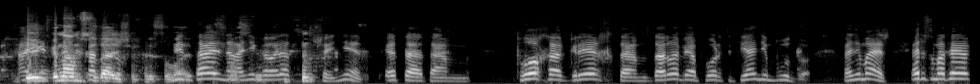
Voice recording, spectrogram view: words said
А И к нам сюда еще присылают. Ментально они говорят, слушай, нет, это там плохо, грех, там, здоровье портит, я не буду. Понимаешь? Это смотря,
